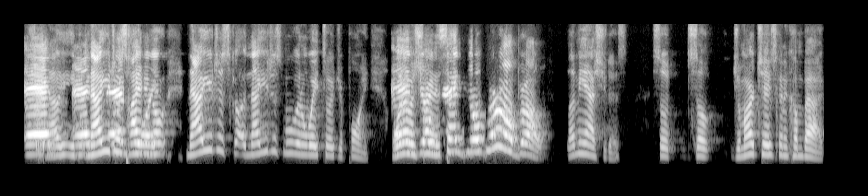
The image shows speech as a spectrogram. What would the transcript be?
And, now, you, and- now you're just hiding. Boyd, Now you're just go, now you're just moving away toward your point. What I and was trying to say. Joe Burrow, bro. Let me ask you this. So so Ja'Marr Chase going to come back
